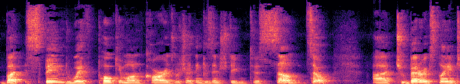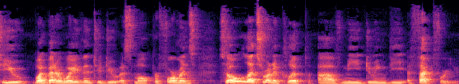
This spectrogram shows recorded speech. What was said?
but spinned with Pokemon cards, which I think is interesting to some. So uh, to better explain to you, what better way than to do a small performance? So let's run a clip of me doing the effect for you.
